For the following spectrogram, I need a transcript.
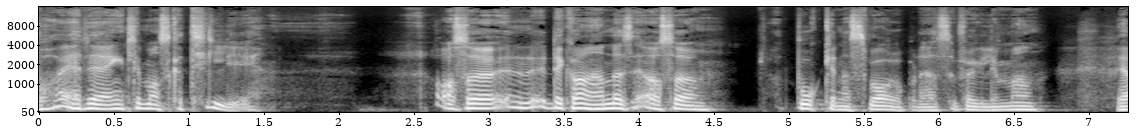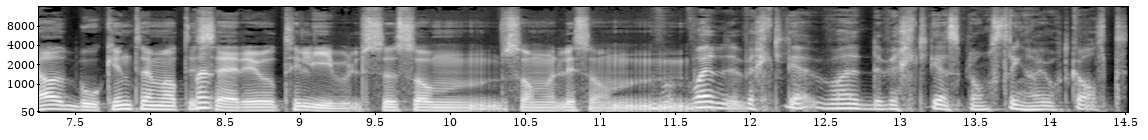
Hva er det egentlig man skal tilgi? Altså, det kan hende altså, at boken er svaret på det, selvfølgelig, men ja, boken tematiserer Men, jo tilgivelse som, som liksom hva er, det virkelige, hva er det virkeliges blomstring har gjort galt?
